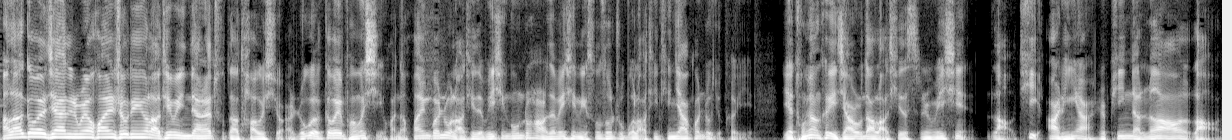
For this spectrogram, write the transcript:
好了，各位亲爱的听众朋友，欢迎收听由老 T 为您带来吐槽淘个秀啊！如果各位朋友喜欢的，欢迎关注老 T 的微信公众号，在微信里搜索主播老 T，添加关注就可以。也同样可以加入到老 T 的私人微信，老 T 二零一二是拼音的老老。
